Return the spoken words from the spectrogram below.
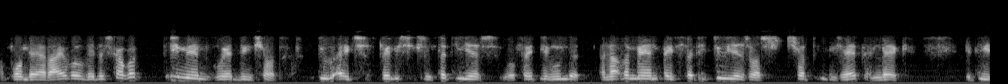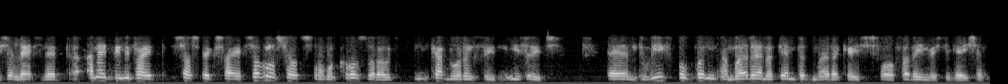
Upon their arrival, they discovered three men who had been shot. Two aged 26 and 30 years were fatally wounded. Another man aged 32 years was shot in his head and leg. It is alleged that uh, unidentified suspects fired several shots from across the road in Cadwaring Street in Eastridge. And we've opened a murder and attempted murder case for further investigation.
